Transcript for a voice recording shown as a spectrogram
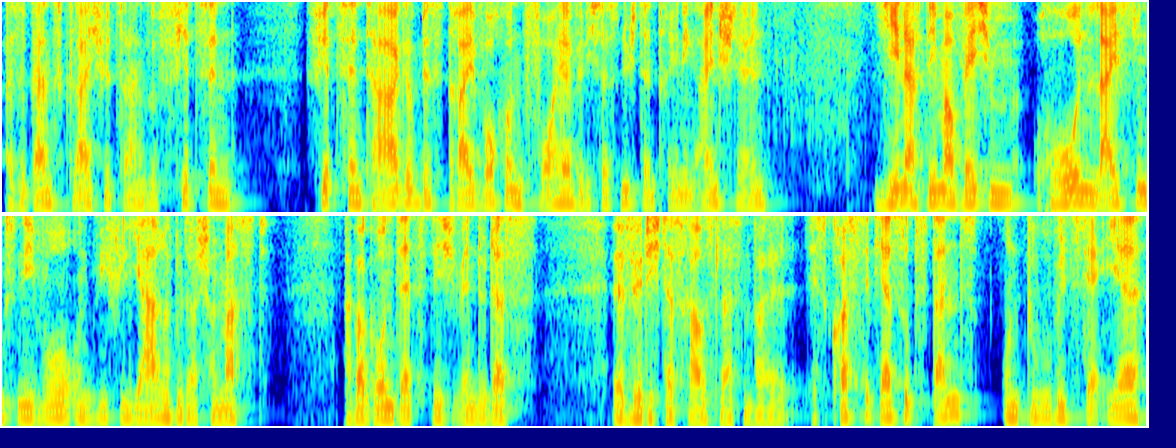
also ganz klar, ich würde sagen, so 14, 14 Tage bis drei Wochen vorher würde ich das Nüchtern-Training einstellen. Je nachdem, auf welchem hohen Leistungsniveau und wie viele Jahre du das schon machst. Aber grundsätzlich, wenn du das, äh, würde ich das rauslassen, weil es kostet ja Substanz und du willst ja eher,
